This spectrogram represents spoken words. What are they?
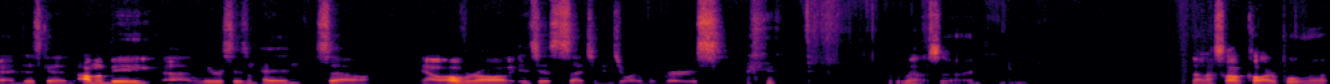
uh, just because I'm a big uh, lyricism head. So, you know, overall, it's just such an enjoyable verse. Outside? No, I saw a car pull up.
